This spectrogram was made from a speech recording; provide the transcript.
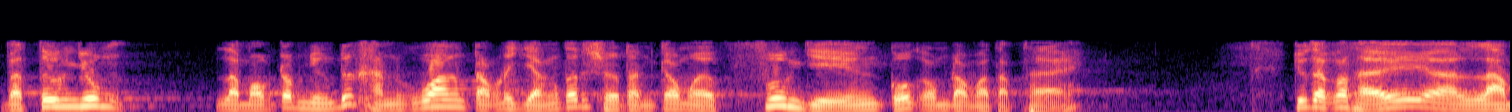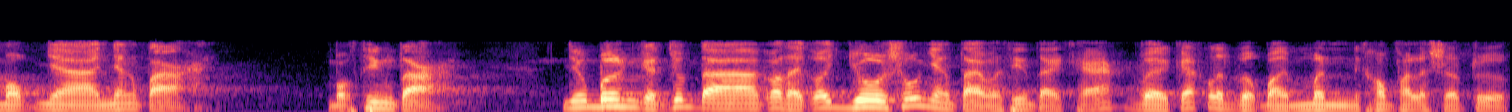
và tương dung là một trong những đức hạnh quan trọng để dẫn tới sự thành công ở phương diện của cộng đồng và tập thể. Chúng ta có thể à, là một nhà nhân tài một thiên tài nhưng bên cạnh chúng ta có thể có vô số nhân tài và thiên tài khác về các lĩnh vực mà mình không phải là sở trường.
